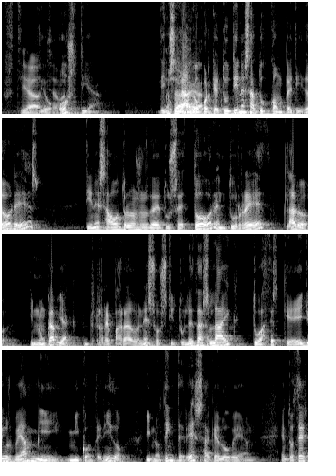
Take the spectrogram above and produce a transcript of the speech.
Hostia, Digo, chaval. hostia. Digo, O sea, claro, que- porque tú tienes a tus competidores, tienes a otros de tu sector en tu red, claro, y nunca había reparado en eso. Si tú le das like, tú haces que ellos vean mi, mi contenido y no te interesa que lo vean. Entonces,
